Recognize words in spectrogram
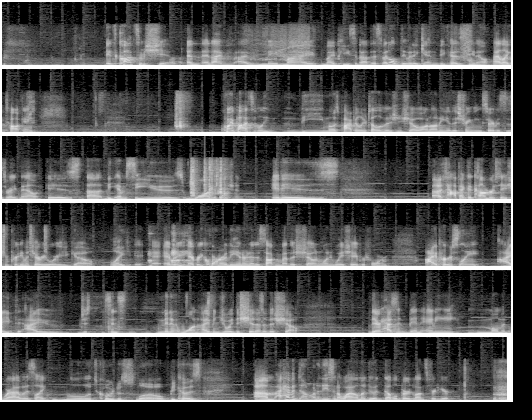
it's caught some shit, and and I've I've made my my piece about this, but I'll do it again because you know I like talking. Quite possibly the most popular television show on any of the streaming services right now is uh, the MCU's WandaVision. It is a topic of conversation pretty much everywhere you go. Like every every corner of the internet is talking about this show in one way, shape, or form. I personally, I I've just since minute one, I've enjoyed the shit out of this show. There hasn't been any moment where I was like, "No, it's kind of slow," because um, I haven't done one of these in a while. I'm gonna do a double Bird Lunsford here.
